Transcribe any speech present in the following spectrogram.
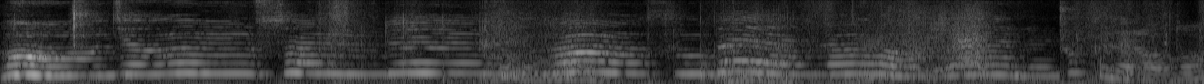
Ocağım söndü. Nasıl beladı. Çok güzel oldu.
